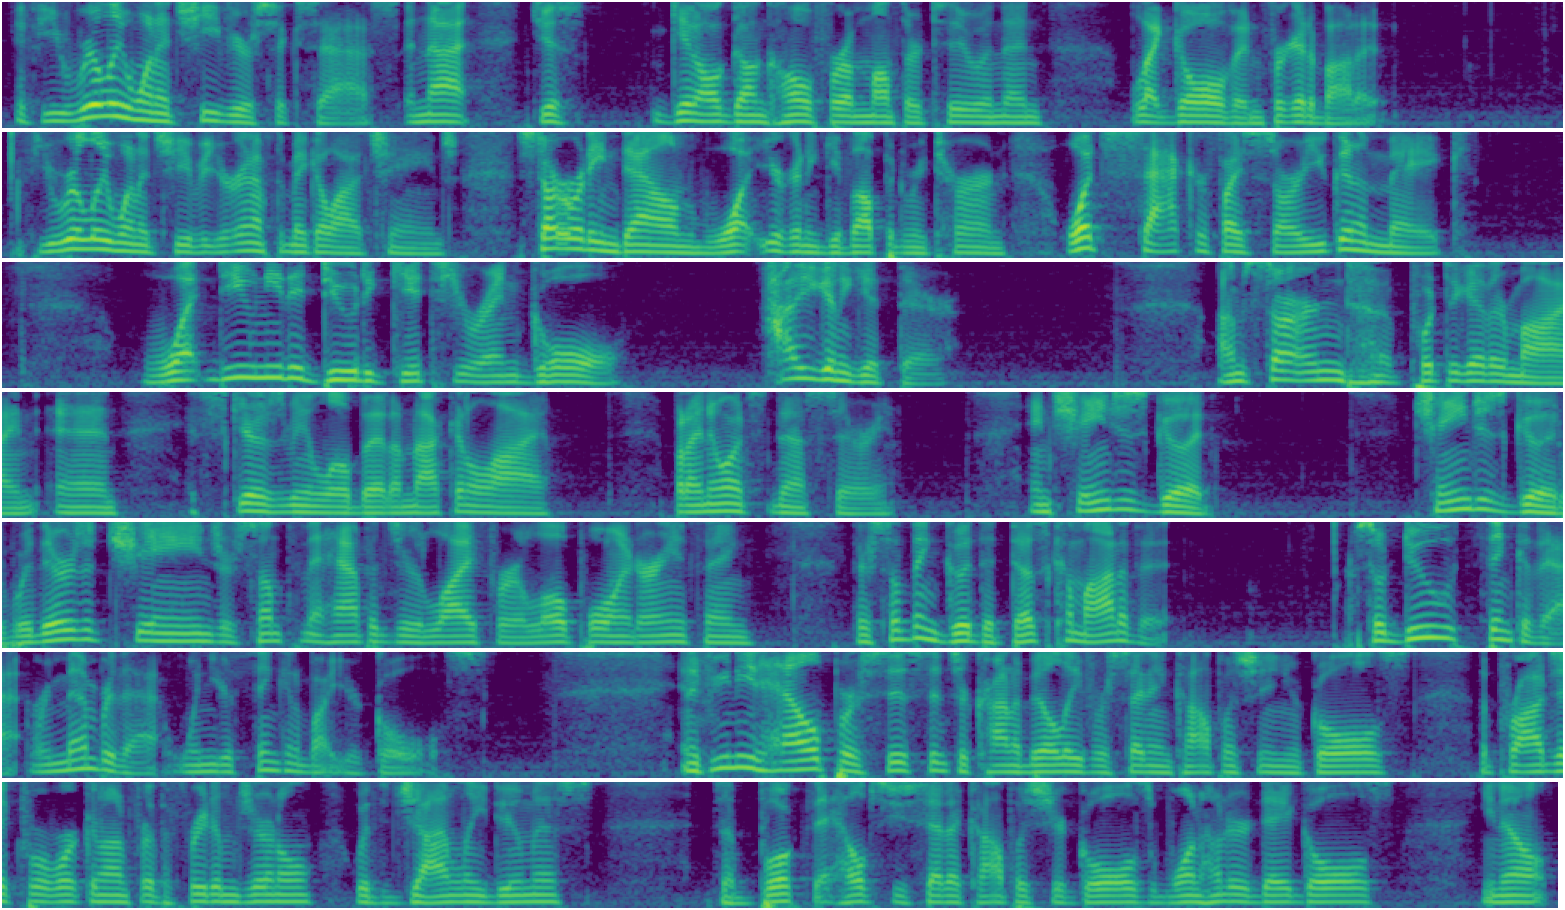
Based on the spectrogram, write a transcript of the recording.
if you really want to achieve your success and not just get all gung ho for a month or two and then let go of it and forget about it, if you really want to achieve it, you're going to have to make a lot of change. Start writing down what you're going to give up in return. What sacrifices are you going to make? What do you need to do to get to your end goal? How are you going to get there? I'm starting to put together mine, and it scares me a little bit. I'm not going to lie, but I know it's necessary. And change is good. Change is good. Where there's a change or something that happens in your life or a low point or anything, there's something good that does come out of it. So do think of that. Remember that when you're thinking about your goals. And if you need help or assistance or accountability for setting and accomplishing your goals, the project we're working on for the Freedom Journal with John Lee Dumas, it's a book that helps you set accomplish your goals, 100 day goals. You know,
